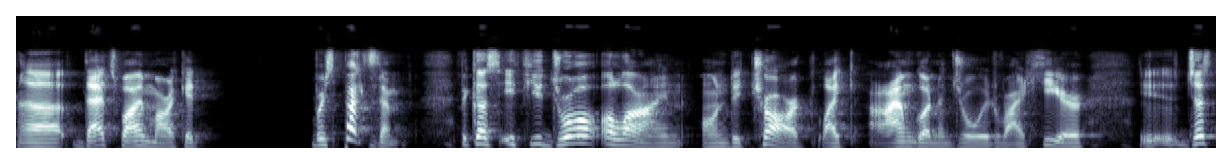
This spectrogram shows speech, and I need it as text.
uh, that's why market respects them. Because if you draw a line on the chart, like I'm going to draw it right here, just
